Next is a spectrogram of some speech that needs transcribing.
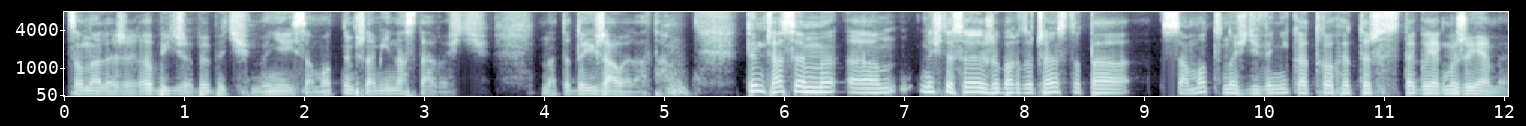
co należy robić, żeby być mniej samotnym, przynajmniej na starość, na te dojrzałe lata. Tymczasem myślę sobie, że bardzo często ta samotność wynika trochę też z tego, jak my żyjemy.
